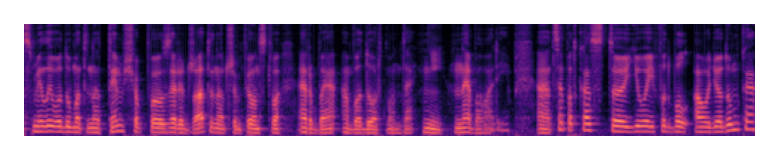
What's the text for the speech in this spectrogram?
сміливо думати над тим, щоб заряджати на чемпіонство РБ або Дортмунда. Ні, не Баварії. Це подкаст UA Футбол Аудіодумка.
